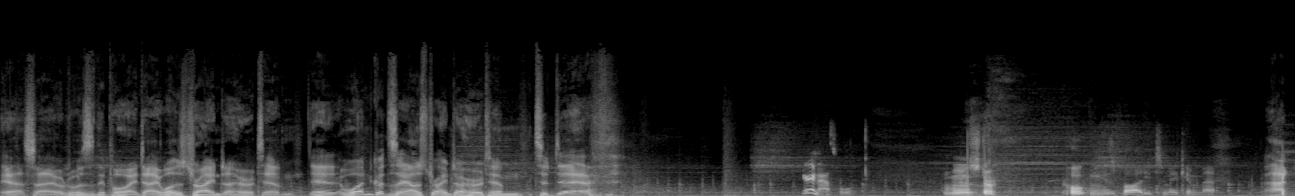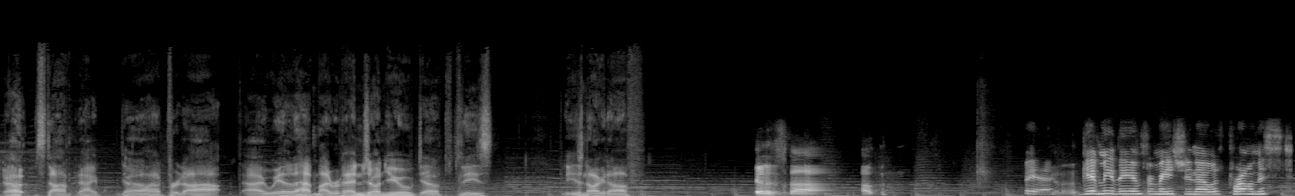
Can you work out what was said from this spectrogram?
Yes, that was the point. I was trying to hurt him. Uh, one could say I was trying to hurt him to death. You're an asshole. I'm gonna start poking his body to make him mad. Ah, uh, stop. I, uh, for, uh, I will have my revenge on you. Uh, please, please knock it off. Gonna stop. But yeah, Gonna- give me the information I was promised.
